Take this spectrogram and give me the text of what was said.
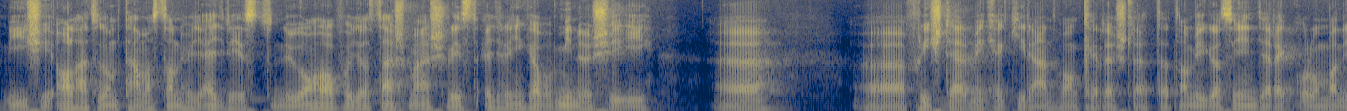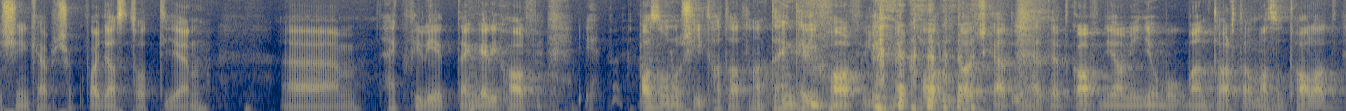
mi is alá tudom támasztani, hogy egyrészt nő a halfogyasztás, másrészt egyre inkább a minőségi friss termékek iránt van kereslet. Tehát amíg az én gyerekkoromban is inkább csak fagyasztott ilyen hegfilét, tengeri halfilét, azonosíthatatlan tengeri halfilét, meg halrudacskát lehetett kapni, ami nyomokban tartalmazott halat.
